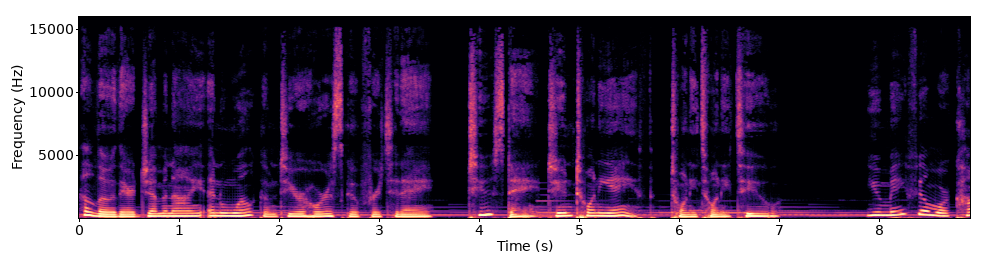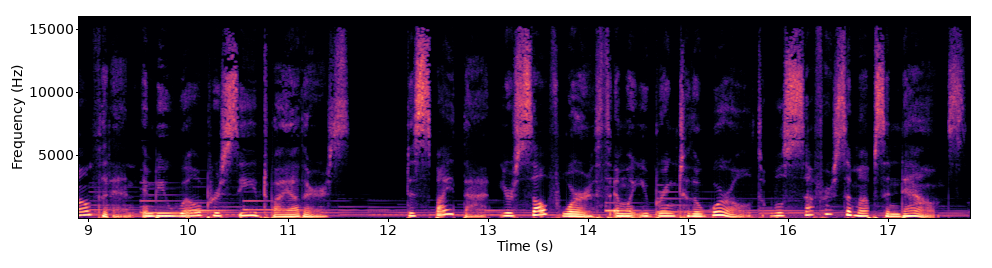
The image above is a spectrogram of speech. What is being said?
Hello there, Gemini, and welcome to your horoscope for today, Tuesday, June 28th, 2022. You may feel more confident and be well perceived by others. Despite that, your self worth and what you bring to the world will suffer some ups and downs.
